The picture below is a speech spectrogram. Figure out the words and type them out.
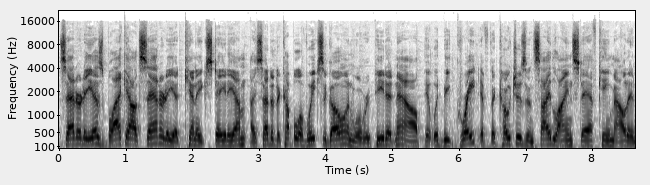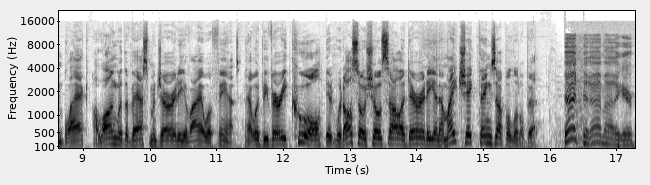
Saturday is Blackout Saturday at Kinnick Stadium. I said it a couple of weeks ago and will repeat it now. It would be great if the coaches and sideline staff came out in black, along with the vast majority of Iowa fans. That would be very cool. It would also show solidarity and it might shake things up a little bit. That's it, I'm out of here.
